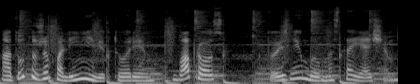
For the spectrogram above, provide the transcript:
А тут уже по линии Виктории. Вопрос, кто из них был настоящим?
